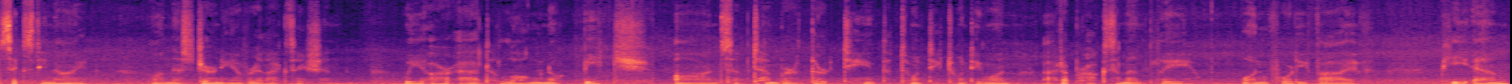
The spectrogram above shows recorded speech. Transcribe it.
69 on this journey of relaxation. We are at Long Nook Beach on September 13th, 2021 at approximately 1:45 p.m.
